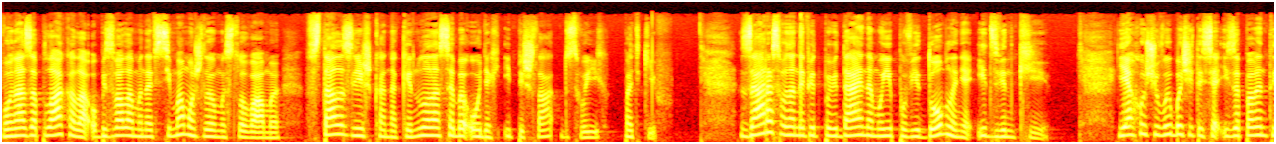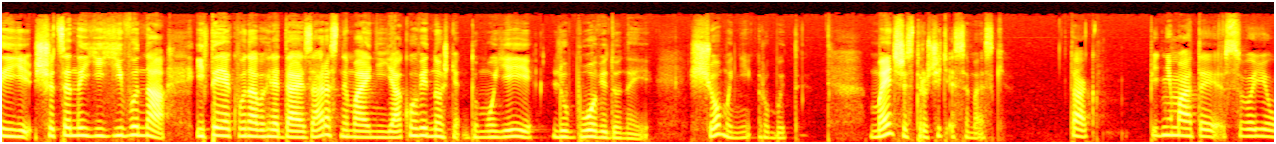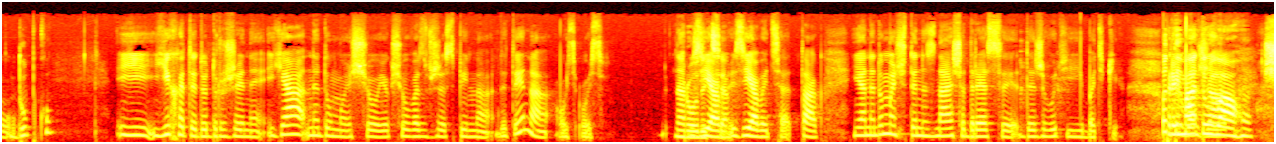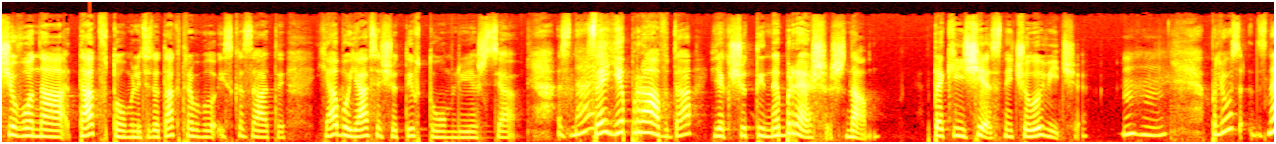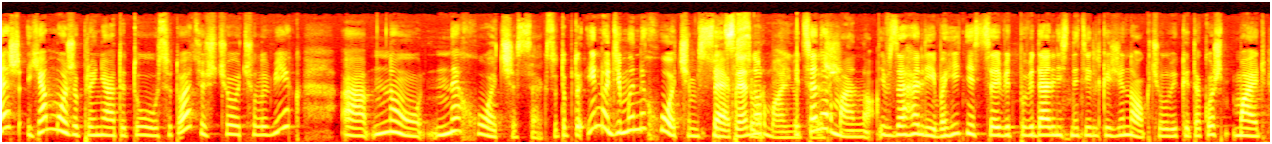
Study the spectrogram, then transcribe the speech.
Вона заплакала, обізвала мене всіма можливими словами, встала з ліжка, накинула на себе одяг і пішла до своїх батьків. Зараз вона не відповідає на мої повідомлення і дзвінки. Я хочу вибачитися і запевнити її, що це не її вина, і те, як вона виглядає зараз, не має ніякого відношення до моєї любові до неї. Що мені робити? Менше строчіть смски. Так, піднімати свою Дубку? І їхати до дружини. Я не думаю, що якщо у вас вже спільна дитина, ось ось Народиться. з'яв- з'явиться. Так, я не думаю, що ти не знаєш адреси, де живуть її батьки. Ти Приймати вважав, увагу. що вона так втомлюється, то так треба було і сказати. Я боявся, що ти втомлюєшся. Знаєш, Це є правда, якщо ти не брешеш нам. Такий чесний чоловіче. Угу. Плюс, знаєш, я можу прийняти ту ситуацію, що чоловік а, ну, не хоче сексу. Тобто іноді ми не хочемо сексу. це нормально І це теж. нормально. І взагалі вагітність це відповідальність не тільки жінок. Чоловіки також мають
